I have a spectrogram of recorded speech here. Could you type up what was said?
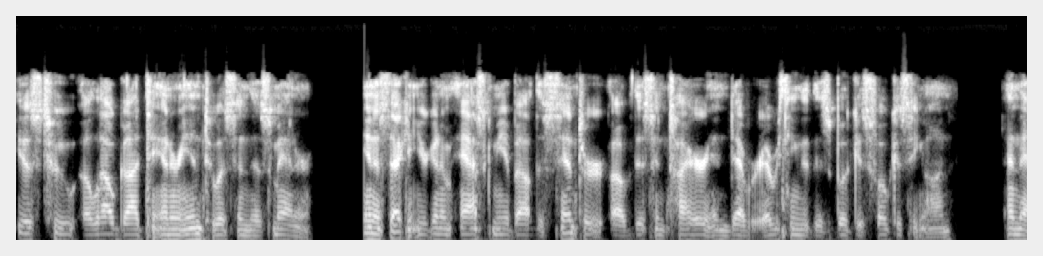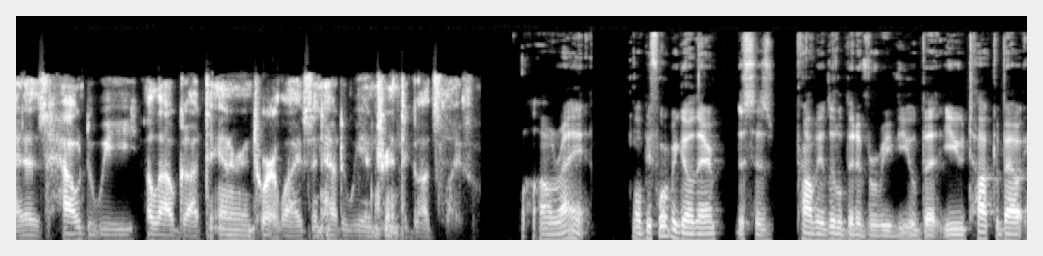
is to allow God to enter into us in this manner. In a second, you're going to ask me about the center of this entire endeavor, everything that this book is focusing on. And that is how do we allow God to enter into our lives and how do we enter into God's life? Well, all right. Well, before we go there, this is probably a little bit of a review, but you talk about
